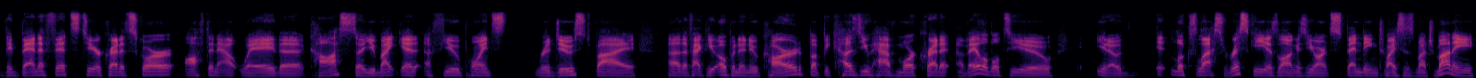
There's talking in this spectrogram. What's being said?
the benefits to your credit score often outweigh the costs. So you might get a few points reduced by uh, the fact that you open a new card, but because you have more credit available to you, you know, it looks less risky as long as you aren't spending twice as much money.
